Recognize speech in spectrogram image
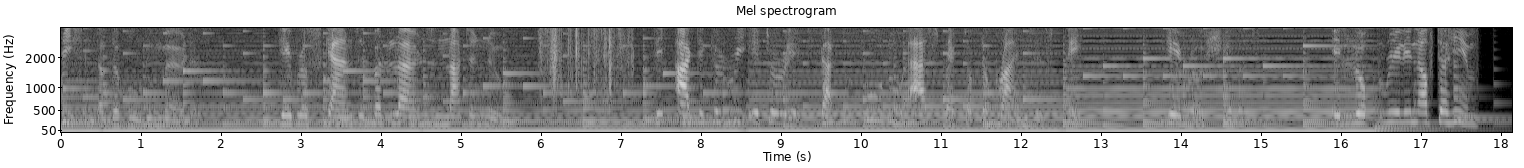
recent of the voodoo murders. Gabriel scans it but learns nothing new. The article reiterates that the voodoo aspect of the crimes is fake. Gabriel shivers. It looked real enough to him.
